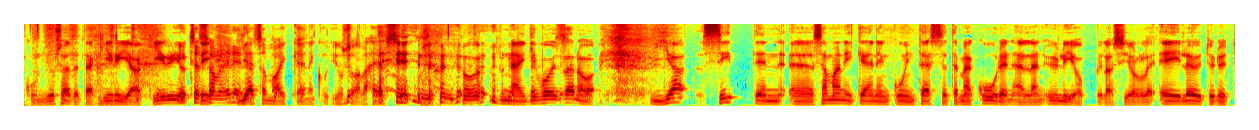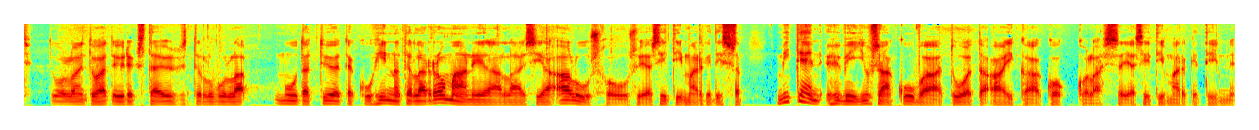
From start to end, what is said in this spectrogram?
kun Jusa tätä kirjaa kirjoitti. Itse asiassa oli edelleen ja... samaikäinen kuin Jusa lähes. no, no, näinkin voi sanoa. Ja sitten äh, samanikäinen kuin tässä tämä kuuden Ln ylioppilas, jolle ei löytynyt tuolloin 1990-luvulla muuta työtä kuin hinnoitella romaanialaisia alushousuja City Marketissa. Miten hyvin Jusa kuvaa tuota aikaa Kokkolassa ja City Marketin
